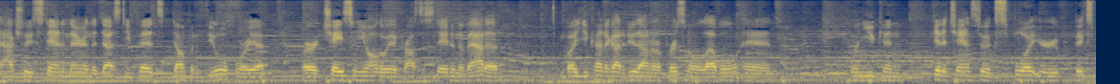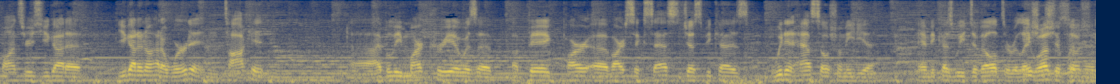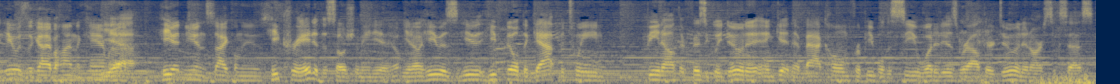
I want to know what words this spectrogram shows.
actually standing there in the dusty pits dumping fuel for you or chasing you all the way across the state of Nevada. But you kind of got to do that on a personal level. And when you can get a chance to exploit your big sponsors, you gotta you gotta know how to word it and talk it. Uh, I believe Mark Kariya was a, a big part of our success just because we didn't have social media and because we developed a relationship he with him. He was the guy behind the camera. Yeah, he, getting you in cycle news. He created the social media. Yep. You know, he was he he filled the gap between being out there physically doing it and getting it back home for people to see what it is we're out there doing in our success.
